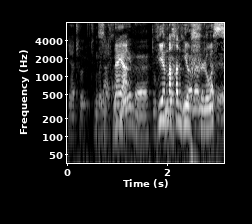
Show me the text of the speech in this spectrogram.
Ja, tu, tut mir Das sind leid. Naja, Probleme. wir machen hier Schluss.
